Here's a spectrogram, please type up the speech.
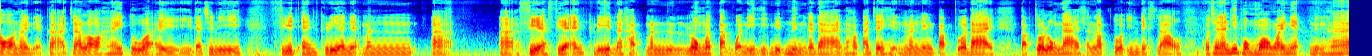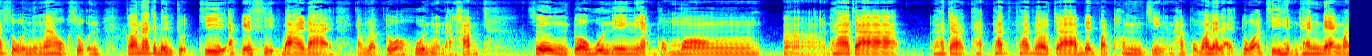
รอหน่อยเนี่ยก็อาจจะรอให้ตัวไอ้ดัชนี Fear and Greed เนี่ยมันอ่า Fear Fear and Greed นะครับมันลงมาต่ำกว่านี้อีกนิดนึงก็ได้นะครับอาจจะเห็นมันยังปรับตัวได้ ปรับตัวลงได้สำหรับตัว index เรา เพราะฉะนั้นที่ผมมองไว้เนี่ยหนึ่งห้าศูนย์หนึ่งห้าหกศูนย์ก็น่าจะเป็นจุดที่ aggressive buy ได้สำหรับตัวหุ้นนะครับ ซึ่งตัวหุ้นเองเนี่ยผมมองอถ้าจะ ถ้าจะถ้าถ้าถ้าเราจะ bet bottom จริงๆนะครับผมว่าหลาย ๆ ตัวที่เห็นแท่งแดงมา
